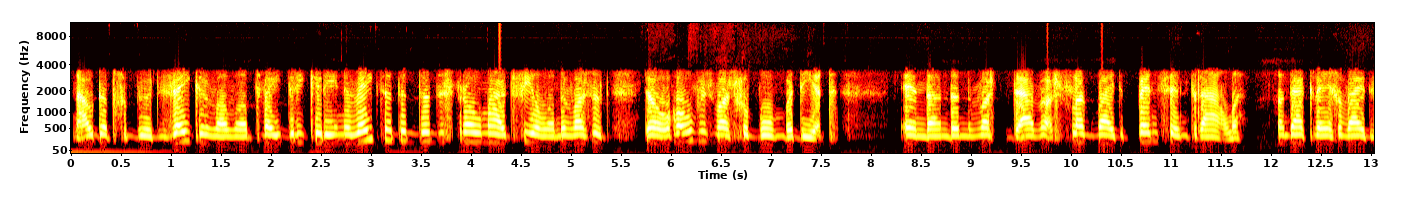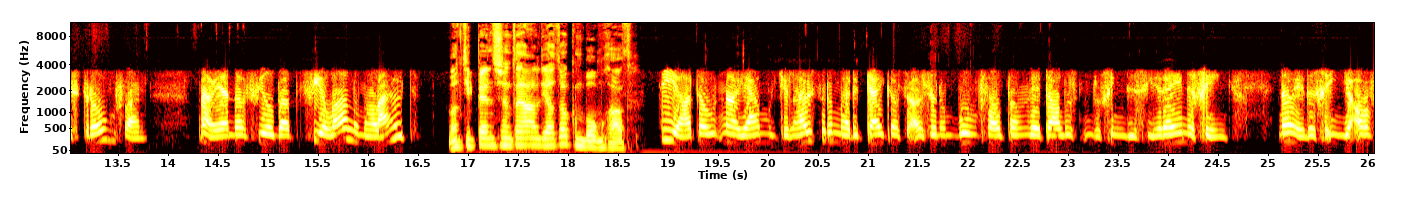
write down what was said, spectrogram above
Nou, dat gebeurde zeker wel wel twee, drie keer in de week dat de, dat de stroom uitviel. Want dan was het, de Hoogovens was gebombardeerd. En dan, dan was, daar was vlakbij de pencentrale. En daar kregen wij de stroom van. Nou ja, dan viel dat viel allemaal uit. Want die pencentrale die had ook een bom gehad? Die had ook, nou ja, moet je luisteren. Maar kijk, als, als er een bom valt, dan werd alles, dan ging de sirene, ging... Nou ja, dan ging je af.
